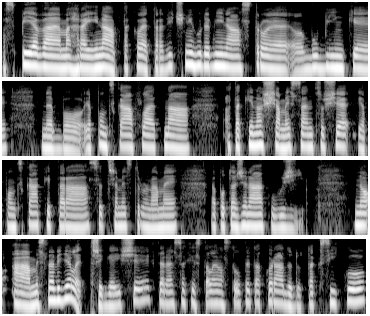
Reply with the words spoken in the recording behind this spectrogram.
a zpěvem, hrají na takové tradiční hudební nástroje, bubínky nebo japonská flétna a taky na shamisen, což je japonská kytara se třemi strunami potažená kůží. No a my jsme viděli tři gejši, které se chystaly nastoupit akorát do taxíku.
